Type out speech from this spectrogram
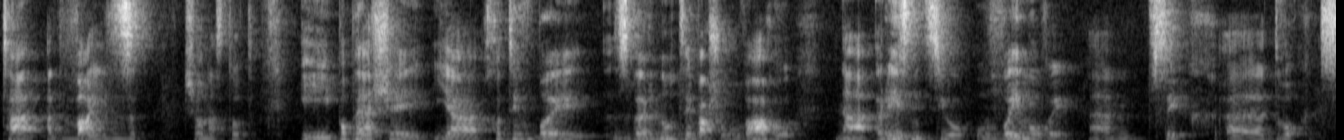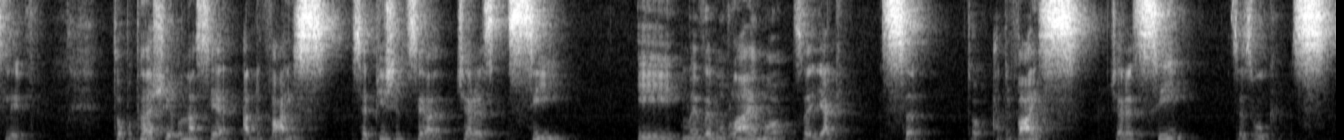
та advise, що у нас тут. І по-перше, я хотів би звернути вашу увагу на різницю у вимові ем, цих е, двох слів. То, по-перше, у нас є advice, це пишеться через C, і ми вимовляємо це як С. То advice через C це звук С.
